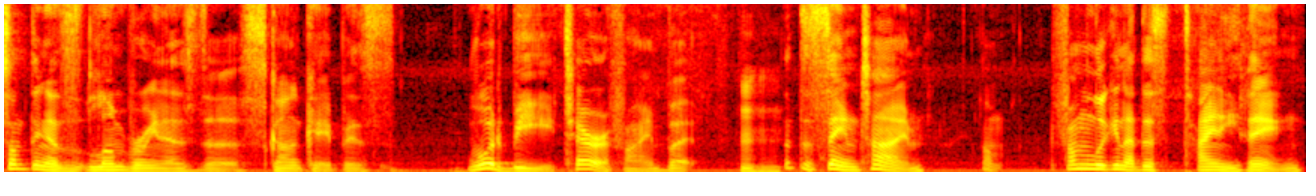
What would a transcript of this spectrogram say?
something as lumbering as the skunk ape is would be terrifying, but mm-hmm. at the same time, um, if I'm looking at this tiny thing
